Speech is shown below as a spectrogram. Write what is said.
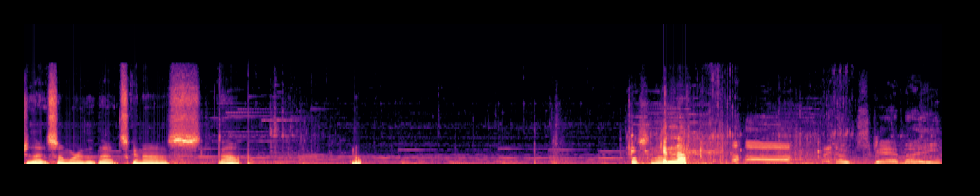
just wanted that somewhere that that's gonna stop. close enough. Good enough. they don't scare me.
